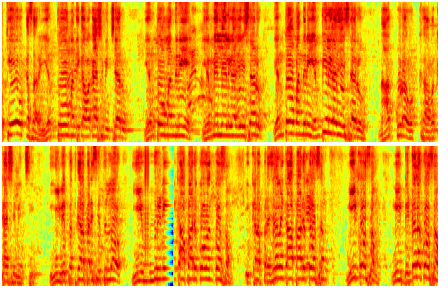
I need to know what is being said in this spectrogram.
ఒకే ఒక్కసారి ఎంతో మందికి అవకాశం ఇచ్చారు. ఎంతో మందిని ఎమ్మెల్యేలుగా చేశారు ఎంతో మందిని ఎంపీలుగా చేశారు. నాకు కూడా ఒక్క అవకాశం ఇచ్చి ఈ విపత్కర పరిస్థితుల్లో ఈ ఊరిని కాపాడుకోవడం కోసం ఇక్కడ ప్రజలను కాపాడుకోసం మీకోసం మీ బిడ్డల కోసం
